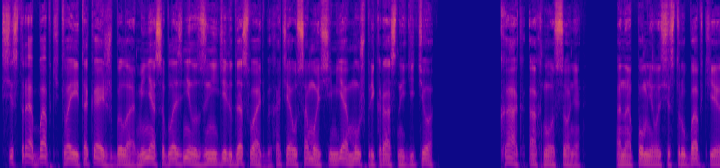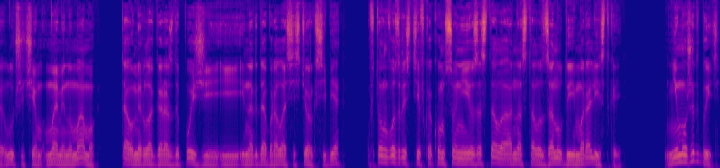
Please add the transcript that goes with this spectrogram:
Сестра бабки твоей такая же была, меня соблазнила за неделю до свадьбы, хотя у самой семья, муж прекрасный, дитё». «Как?» — ахнула Соня. Она помнила сестру бабки лучше, чем мамину маму, та умерла гораздо позже и иногда брала сестер к себе. В том возрасте, в каком Соня ее застала, она стала занудой и моралисткой. «Не может быть,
